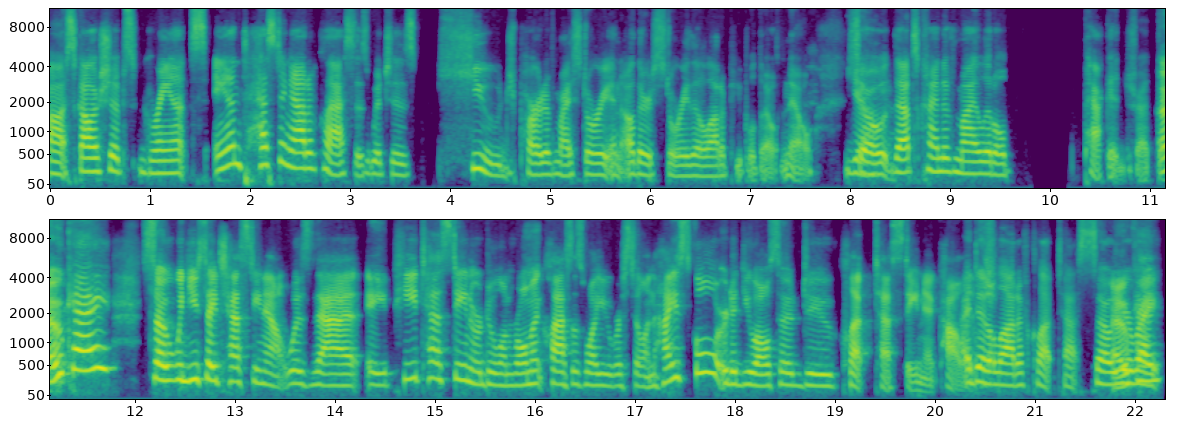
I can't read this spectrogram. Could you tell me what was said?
uh, scholarships, grants, and testing out of classes, which is huge part of my story and other story that a lot of people don't know. Yeah. So that's kind of my little package right there. Okay. So when you say testing out, was that AP testing or dual enrollment classes while you were still in high school, or did you also do CLEP testing at college? I did a lot of CLEP tests. So okay. you're right.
